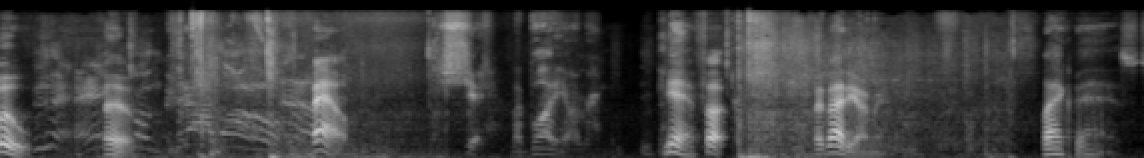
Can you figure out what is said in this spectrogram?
Whoa. Oh. Wow. Shit, my body armor. Yeah, fuck. My body armor. Black bass.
